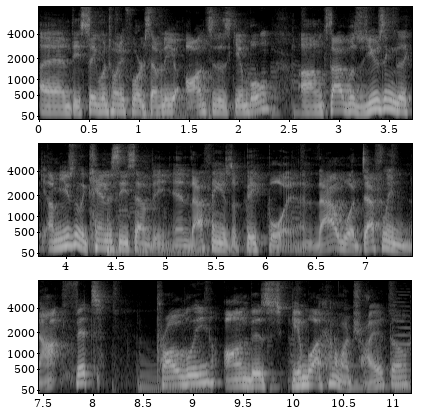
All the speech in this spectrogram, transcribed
and the Sigma 2470 onto this gimbal because um, I was using the I'm using the Canon C70 and that thing is a big boy and that would definitely not fit probably on this gimbal. I kind of want to try it though.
